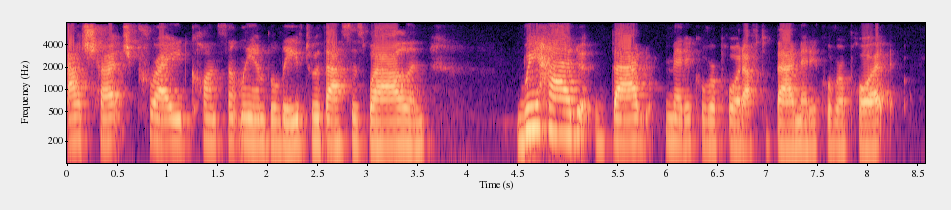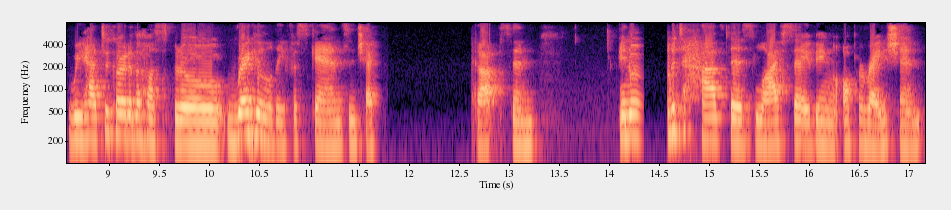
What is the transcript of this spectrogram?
our church prayed constantly and believed with us as well. And we had bad medical report after bad medical report. We had to go to the hospital regularly for scans and checkups. And in order to have this life saving operation,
